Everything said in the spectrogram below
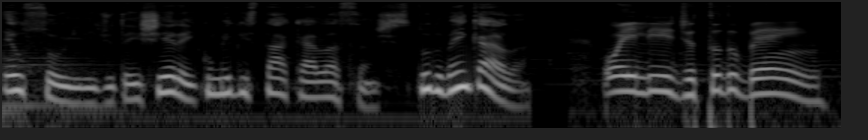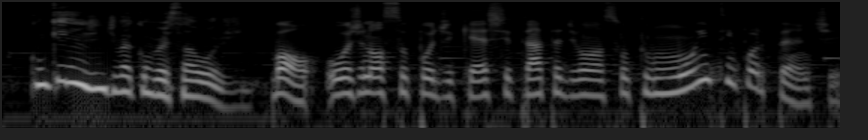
Eu sou Irídio Teixeira e comigo está a Carla Sanches. Tudo bem, Carla? Oi, Lídio, tudo bem? Com quem a gente vai conversar hoje? Bom, hoje nosso podcast trata de um assunto muito importante.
